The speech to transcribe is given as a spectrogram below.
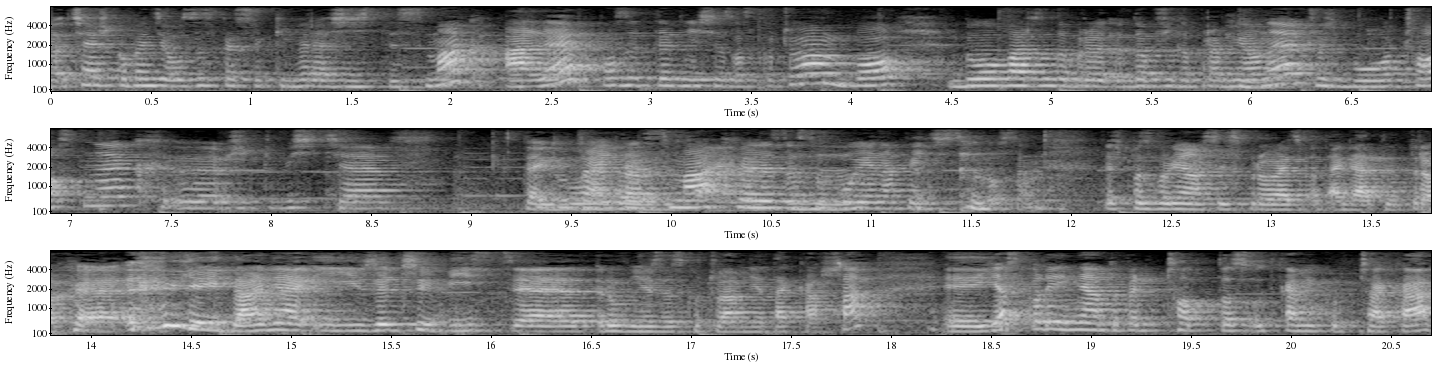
no, ciężko będzie uzyskać taki wyrazisty smak, ale pozytywnie się zaskoczyłam, bo było bardzo dobre, dobrze doprawione, czuć było czosnek, y, rzeczywiście Tak, tutaj ten smak fajne. y, zasługuje na 5 z plusem. Też pozwoliłam sobie spróbować od Agaty trochę jej dania i rzeczywiście również zaskoczyła mnie ta kasza. E, Ja z kolei miałam to pencotto z udkami kurczaka.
